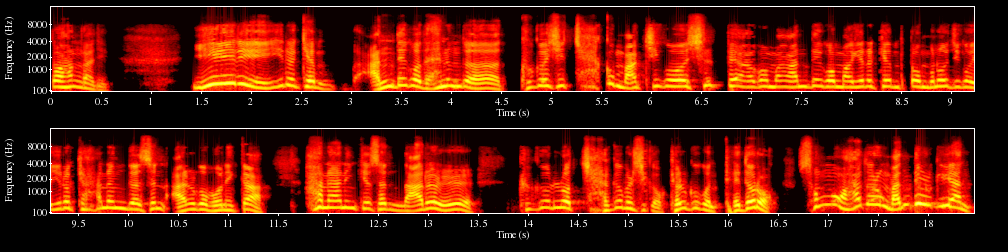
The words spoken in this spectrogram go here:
또 한 가지 일이 이렇게 안 되고 되는 것 그것이 자꾸 막히고 실패하고 막 안 되고 막 이렇게 또 무너지고 이렇게 하는 것은 알고 보니까 하나님께서 나를 그걸로 작업을 시키고 결국은 되도록 성공하도록 만들기 위한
